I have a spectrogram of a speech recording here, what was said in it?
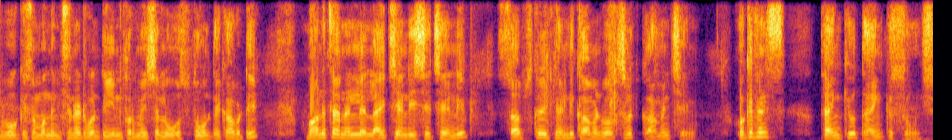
ఇవోకి సంబంధించినటువంటి ఇన్ఫర్మేషన్లు వస్తూ ఉంటాయి కాబట్టి మన ఛానల్ని లైక్ చేయండి షేర్ చేయండి సబ్స్క్రైబ్ చేయండి కామెంట్ బాక్స్లో కామెంట్ చేయండి. Okay friends thank you thank you so much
